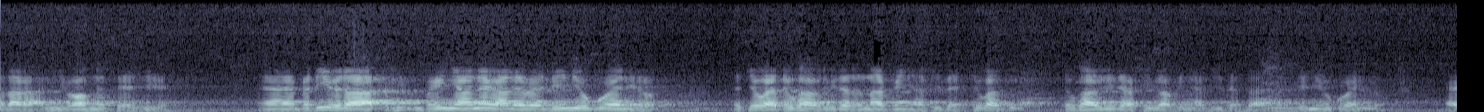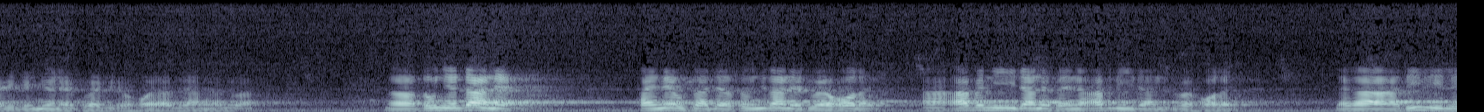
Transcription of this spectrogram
အဲ့ဒါကအမည်ပေါင်း20ရှိတယ်အဲပฏิပဒါဘိညာနဲ့ကလည်းပဲ၄မျိုးကွဲနေတော့တချို့ကဒုက္ခဝိဒသနာပညာဖြစ်တယ်တချို့ကဒုက္ခဝိဒခိဗပညာဖြစ်တယ်စသဖြင့်၄မျိုးကွဲနေလို့အဲဒီလေးမျိုးနဲ့ခွဲပြီးတော့ဟောရဗျာနော်သူကအဲသုံးညတနဲ့ဆိုင်တဲ့ဥစ္စာကြသုံးညတနဲ့တွဲဟောလိုက်အာပနိဒနဲ့ဆိုင်တဲ့အပနိဒနဲ့တွဲဟောလိုက်ဒါကအဓိပ္ပာယ်၄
